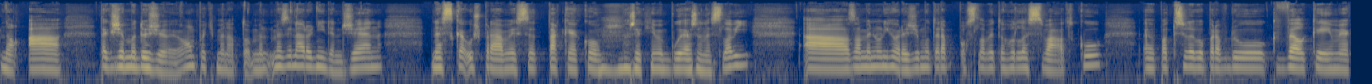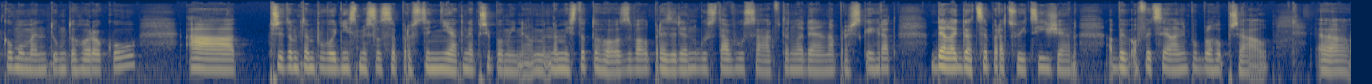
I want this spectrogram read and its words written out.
No a takže MDŽ, jo, pojďme na to. Mezinárodní den žen, dneska už právě se tak jako, řekněme, bujaře neslaví. A za minulýho režimu teda oslavy tohohle svátku eh, patřily opravdu k velkým jako momentům toho roku. A Přitom ten původní smysl se prostě nijak nepřipomínal. Namísto toho zval prezident Gustav Husák v tenhle den na Pražský hrad delegace pracujících žen, aby oficiálně poblahopřál. Uh,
